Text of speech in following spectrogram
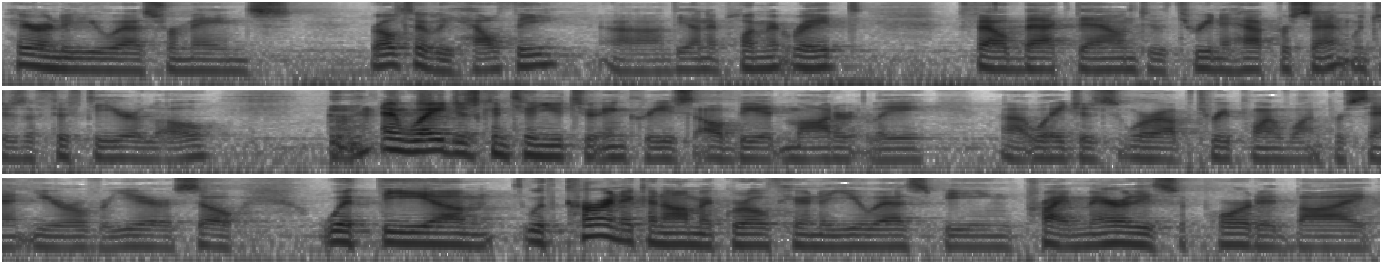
here in the U.S. remains relatively healthy. Uh, the unemployment rate fell back down to 3.5%, which is a 50 year low. and wages continue to increase, albeit moderately. Uh, wages were up 3.1% year over year. So, with the um, with current economic growth here in the U.S. being primarily supported by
